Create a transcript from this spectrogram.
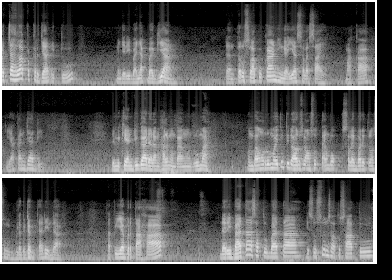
pecahlah pekerjaan itu menjadi banyak bagian dan terus lakukan hingga ia selesai. maka ia akan jadi. Demikian juga dalam hal membangun rumah. Membangun rumah itu tidak harus langsung tembok selebar itu langsung belegedeg jadi enggak. Tapi ia bertahap dari bata satu bata disusun satu-satu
